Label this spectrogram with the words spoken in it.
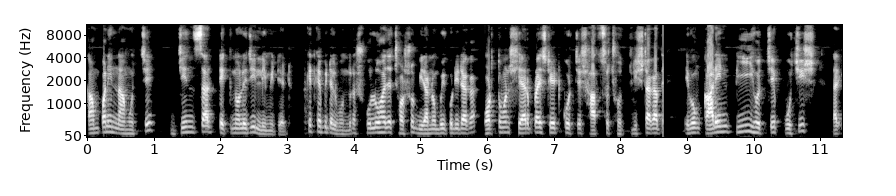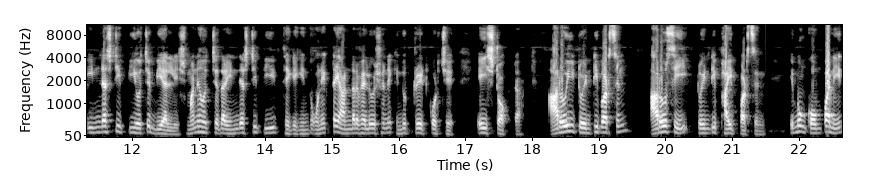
কোম্পানির নাম হচ্ছে Zensar technology limited market capital বন্ধুরা, ষোলো হাজার ছশো বিরানব্বই কোটি টাকা। বর্তমান শেয়ার প্রাইস ট্রেড করছে সাতশো ছত্রিশ টাকাতে। এবং কারেন্ট পি হচ্ছে পঁচিশ, তার ইন্ডাস্ট্রি পি হচ্ছে বিয়াল্লিশ। মানে হচ্ছে তার ইন্ডাস্ট্রি পি থেকে কিন্তু অনেকটাই আন্ডার ভ্যালুয়েশনে কিন্তু ট্রেড করছে এই স্টকটা ROE twenty percent ROC twenty five percent এবং কোম্পানির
